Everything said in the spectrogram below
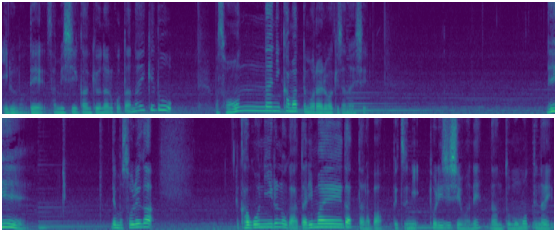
いるので寂しい環境になることはないけど、まあ、そんなに構ってもらえるわけじゃないし。ねえ。でもそれがカゴにいるのが当たり前だったらば別に鳥自身はね何とも思ってない。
